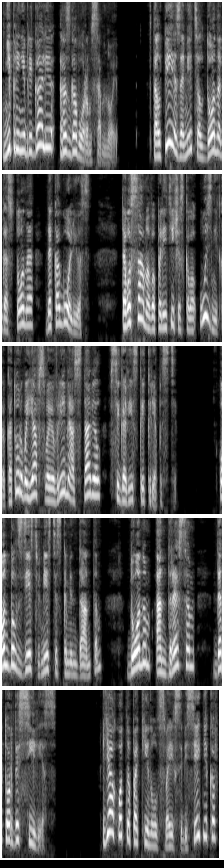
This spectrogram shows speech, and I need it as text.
не пренебрегали разговором со мною. В толпе я заметил Дона Гастона де Кагольос, того самого политического узника, которого я в свое время оставил в Сеговийской крепости. Он был здесь вместе с комендантом, Доном Андресом де Тордесильес. Я охотно покинул своих собеседников,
